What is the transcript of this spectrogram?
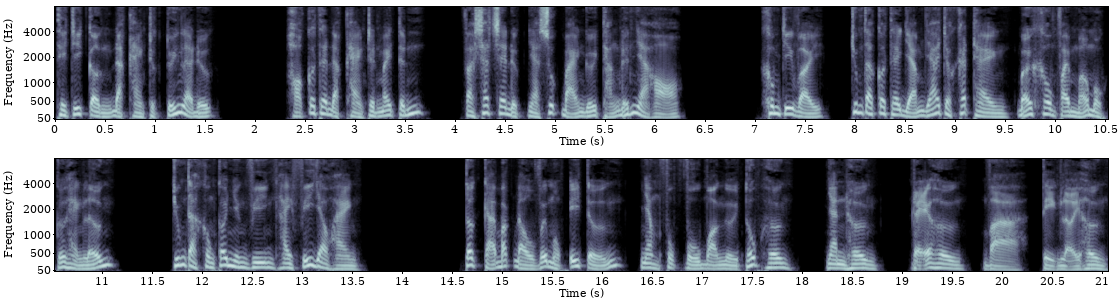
thì chỉ cần đặt hàng trực tuyến là được. Họ có thể đặt hàng trên máy tính, và sách sẽ được nhà xuất bản gửi thẳng đến nhà họ. Không chỉ vậy, chúng ta có thể giảm giá cho khách hàng bởi không phải mở một cửa hàng lớn. Chúng ta không có nhân viên hay phí giao hàng tất cả bắt đầu với một ý tưởng nhằm phục vụ mọi người tốt hơn, nhanh hơn, rẻ hơn và tiện lợi hơn.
